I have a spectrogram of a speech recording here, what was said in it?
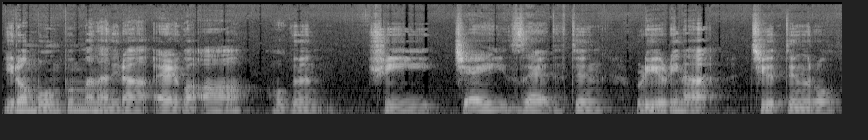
이런 모음뿐만 아니라 L과 R 혹은 G, J, Z 등 리을이나 지읒 등으로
